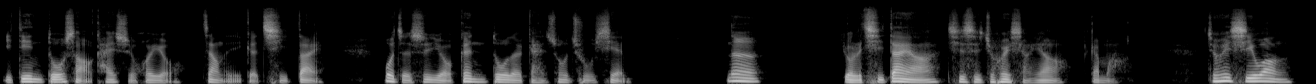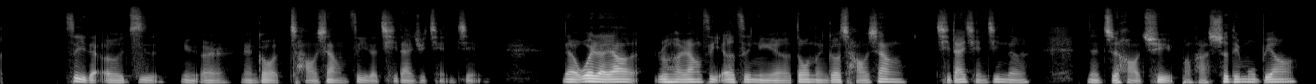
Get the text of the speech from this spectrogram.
一定多少开始会有这样的一个期待，或者是有更多的感受出现。那有了期待啊，其实就会想要干嘛？就会希望自己的儿子、女儿能够朝向自己的期待去前进。那为了要如何让自己儿子、女儿都能够朝向期待前进呢？那只好去帮他设定目标，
